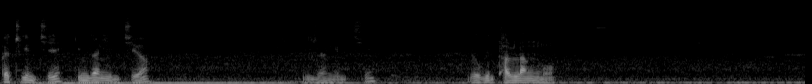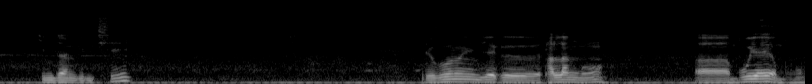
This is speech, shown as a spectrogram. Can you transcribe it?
배추김치, 김장김치요. 김장김치. 여긴 달랑무. 김장김치. 요거는 이제 그 달랑무 아, 무예요, 무.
